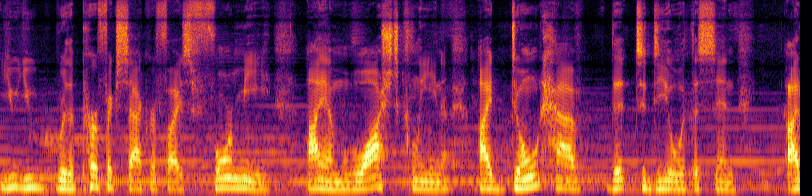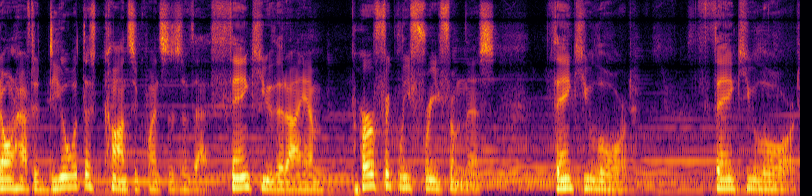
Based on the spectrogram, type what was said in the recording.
you you were the perfect sacrifice for me. I am washed clean. I don't have to deal with the sin. I don't have to deal with the consequences of that. Thank you that I am perfectly free from this. Thank you, Lord. Thank you, Lord.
